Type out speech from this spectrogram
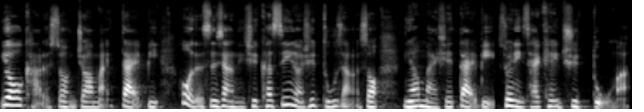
优卡的时候，你就要买代币，或者是像你去 casino 去赌场的时候，你要买些代币，所以你才可以去赌嘛。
